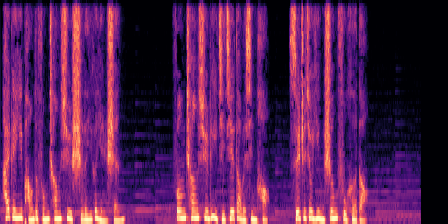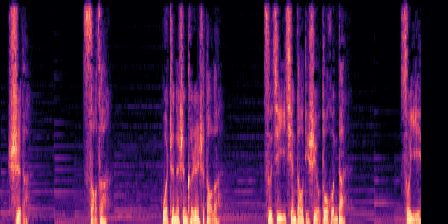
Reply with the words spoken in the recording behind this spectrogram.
还给一旁的冯昌旭使了一个眼神。冯昌旭立即接到了信号，随之就应声附和道：“是的，嫂子，我真的深刻认识到了。”自己以前到底是有多混蛋，所以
